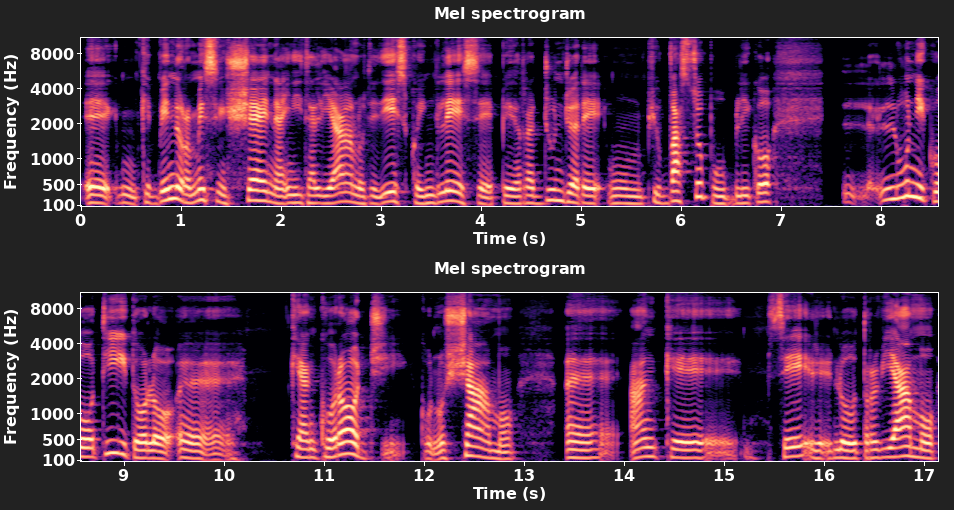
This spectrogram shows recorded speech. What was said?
eh, che vennero messe in scena in italiano, tedesco inglese per raggiungere un più vasto pubblico, l'unico titolo eh, che ancora oggi conosciamo eh, anche se lo troviamo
